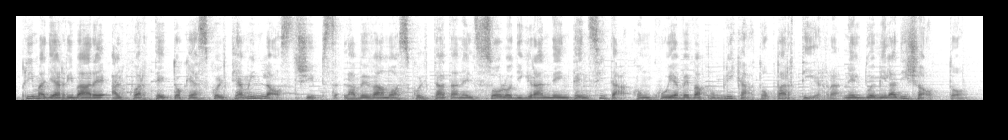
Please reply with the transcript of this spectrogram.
Prima di arrivare al quartetto che ascoltiamo in Lost Ships, l'avevamo ascoltata nel solo di grande intensità con cui aveva pubblicato Partir nel 2018.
